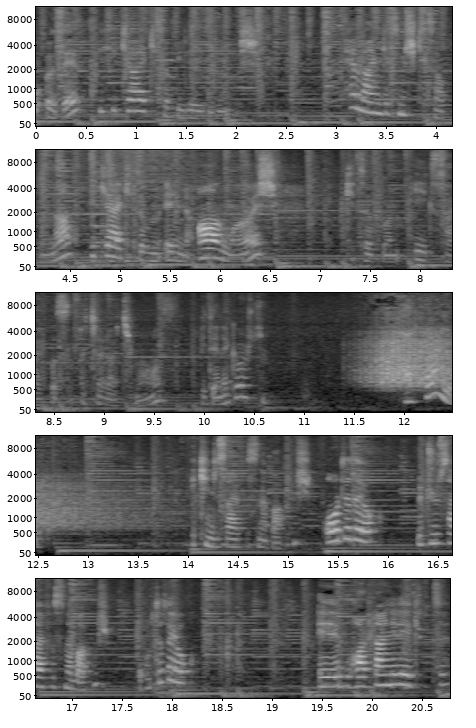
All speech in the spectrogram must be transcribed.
bu ödev bir hikaye kitabı ile ilgiliymiş. Hemen gitmiş kitaplığına, hikaye kitabını eline almış, kitabın ilk sayfasını açar açmaz bir de ne görsün? Harfler yok. İkinci sayfasına bakmış, orada da yok. Üçüncü sayfasına bakmış, orada da yok. E bu harfler nereye gitti?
